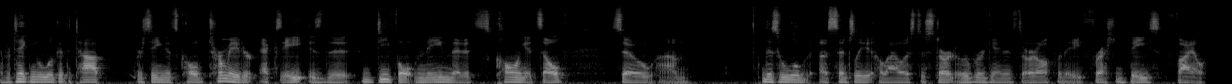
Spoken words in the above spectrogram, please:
If we're taking a look at the top, we're seeing it's called Terminator X8 is the default name that it's calling itself. So um, this will essentially allow us to start over again and start off with a fresh base file.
